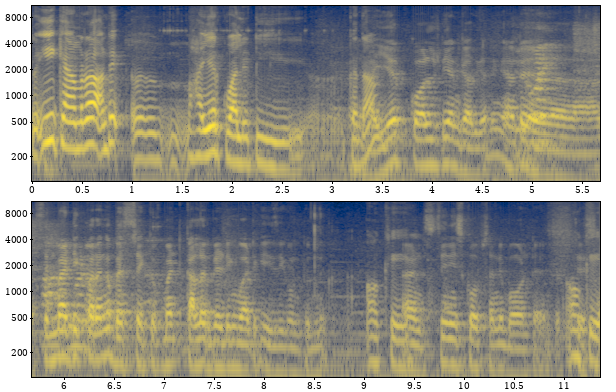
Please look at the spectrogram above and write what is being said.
సో ఈ కెమెరా అంటే హయ్యర్ క్వాలిటీ కదా? హయ్యర్ క్వాలిటీ అని కాదు కానీ అంటే సినిమాటిక్ పరంగా బెస్ట్ ఎక్విప్మెంట్ కలర్ గ్రేడింగ్ వాటికి ఈజీగా ఉంటుంది. ఓకే. అండ్ సినీస్కోప్స్ అన్ని బాగుంటాయి Okay.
